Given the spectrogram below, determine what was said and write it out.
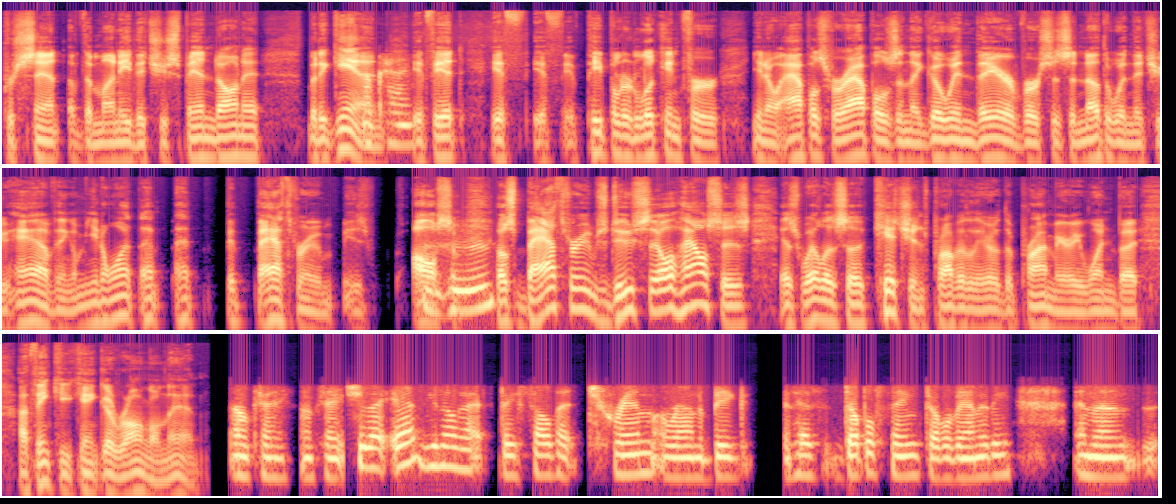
percent of the money that you spend on it. But again, Okay. if it if if if people are looking for you know apples for apples and they go in there versus another one that you have, they go, you know what that that bathroom is awesome. Mhm. Those bathrooms do sell houses as well as uh, kitchens. Probably are the primary one, but I think you can't go wrong on that. Okay, okay. Should I add? You know that they sell that trim around a big. It has double sink, double vanity, and then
